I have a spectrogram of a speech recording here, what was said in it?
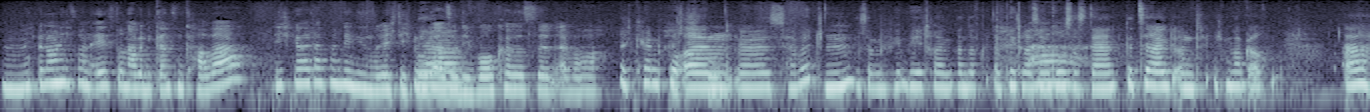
Hm, Ich bin auch nicht so in Ace drin, aber die ganzen Cover, die ich gehört habe von denen, die sind richtig gut. Ja. Also die Vocals sind einfach. Ich kenne vor allem äh, Savage. Hm? Das hat mir Petra ganz oft, äh, Petra ist ein Ah. großer Stan gezeigt und ich mag auch. Ah,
